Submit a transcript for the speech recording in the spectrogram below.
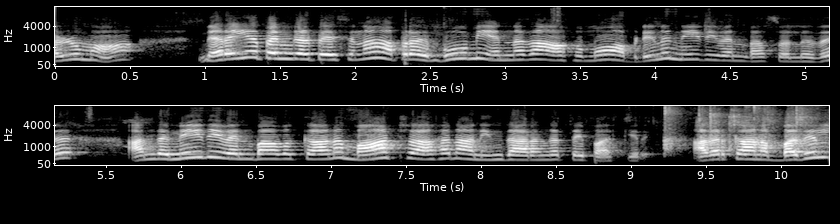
அழுமா? நிறைய பெண்கள் பேசினா அப்புறம் பூமி என்னதான் ஆகுமோ அப்படின்னு நீதி வெண்பா சொல்லுது. அந்த நீதி வெண்பாவுக்கான மாற்றாக நான் இந்த அரங்கத்தை பார்க்கிறேன். அதற்கான பதில்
